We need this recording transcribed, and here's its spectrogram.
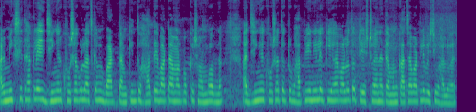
আর মিক্সি থাকলে এই ঝিঙের খোসাগুলো আজকে আমি বাটতাম, কিন্তু হাতে বাটা আমার পক্ষে সম্ভব না। আর ঝিঙে খোসাতে একটু ভাপিয়ে নিলে কি হয় বলো তো? টেস্ট হয় না তেমন, কাঁচা বাটলে বেশি ভালো হয়।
